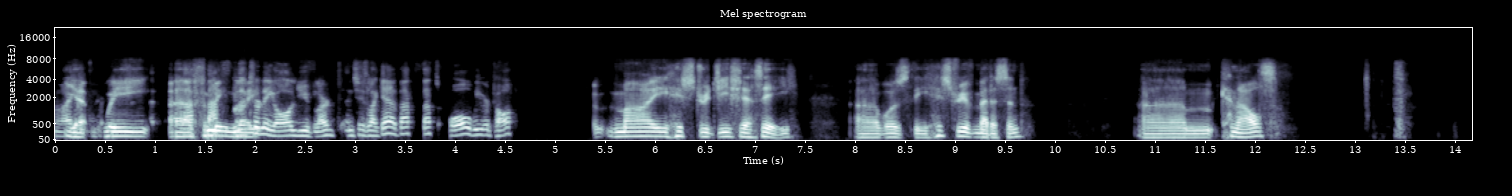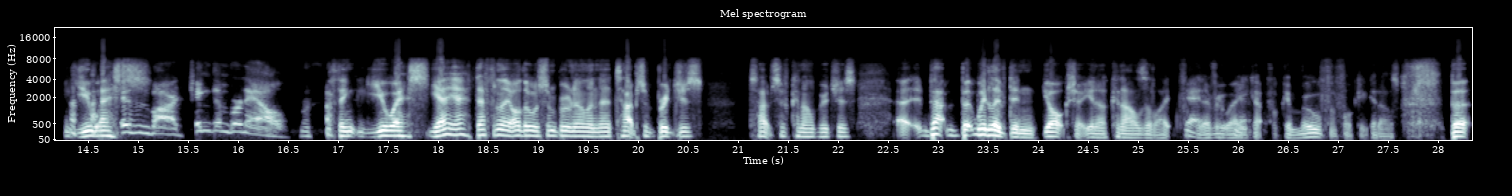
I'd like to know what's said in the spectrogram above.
Like, yeah, we uh, that- for that's me, my, literally all you've learned. And she's like, "Yeah, that's that's all we were taught." my history GCSE uh, was the history of medicine, um, canals, US. Isambard, Kingdom Brunel. I think US. Yeah, yeah, definitely. Oh, there was some Brunel and there. Types of bridges, types of canal bridges. Uh, but but we lived in Yorkshire. You know, canals are like fucking Yeah, everywhere. yeah. You can't fucking move for fucking canals. But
